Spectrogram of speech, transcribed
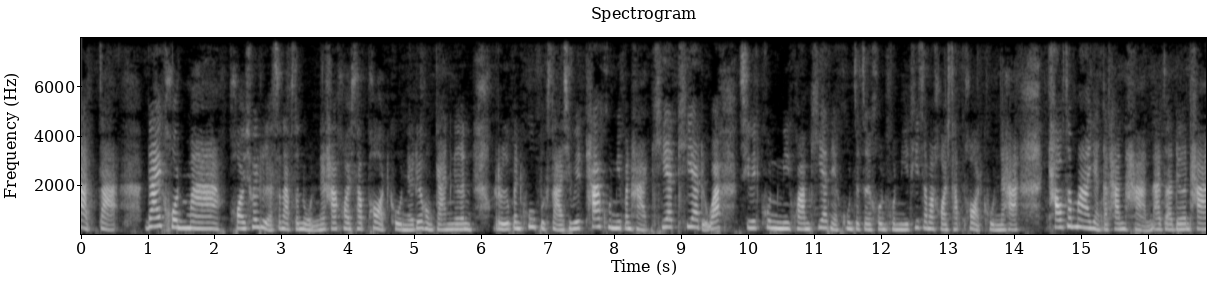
อาจจะ ได้คนมาคอยช่วยเหลือสนับสนุนนะคะ คอยซัพพอร์ตคุณในเรื่องของการเงิน หรือเป็นคู่ปรึกษาชีวิต ถ้าคุณมีปัญหาเครียดเครียดหรือว่าชีวิตคุณมีความเครียดเนี่ย คุณจะเจอคนคนนี้ที่จะมาคอยซัพพอร์ตคุณนะคะ เขาจะมาอย่างกระทันหัน อาจจะเดินทาง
